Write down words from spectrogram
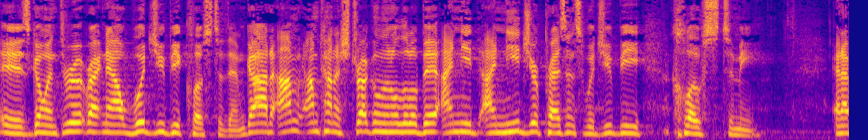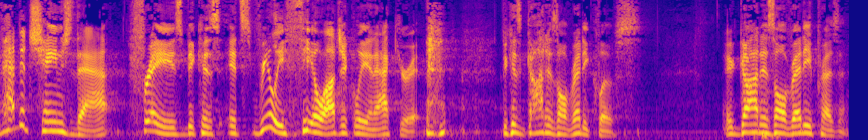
is going through it right now. Would you be close to them? God, I'm, I'm kind of struggling a little bit. I need, I need your presence. Would you be close to me? And I've had to change that phrase because it's really theologically inaccurate. because God is already close. God is already present.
